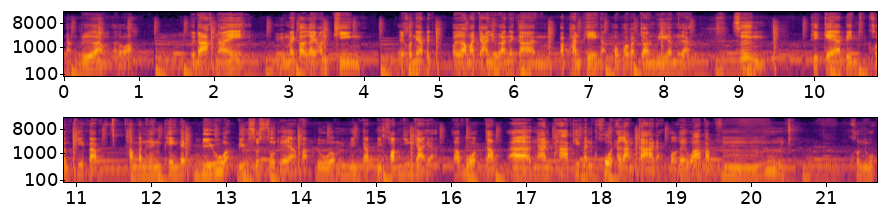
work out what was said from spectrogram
หนังเรื่องอะไรวะ The Dark Knight หรือไม่ก็ Lion King ไอคนเนี้ยเป็นปรามาจารย์อยู่แล้วในการประพันธ์เพลงอะพอๆกับจอห์นวีกัมนี่แหละซึ่ง พี่แกเป็นคนที่แบบทำบรรเลงเพลงได้บิ้วอะบิ้วสุดๆเลยอะแบบดูว่ามันมีแบบมีความยิ่งใหญ่อะแล้วบวกกับงานภาพที่มันโคตรอลังการอะบอกเลยว่าแบบหืมคนลุก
